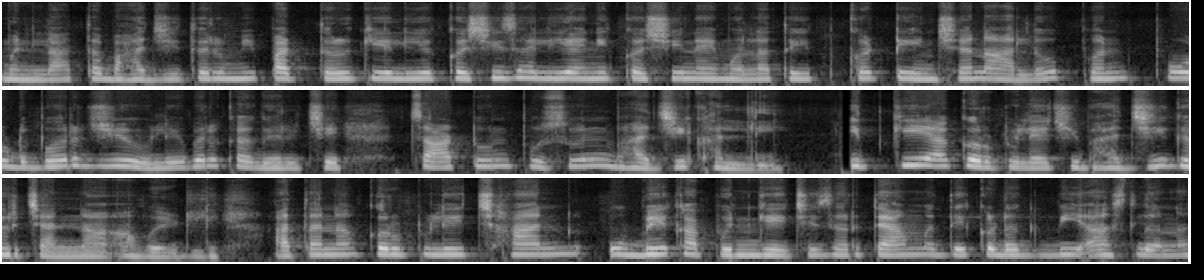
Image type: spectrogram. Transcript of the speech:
म्हणलं आता भाजी तर मी पातळ केली आहे कशी झाली आणि कशी नाही? मला तर इतकं टेन्शन आलं पण पोटभर जेवले बरं का घरचे. चाटून पुसून भाजी खाल्ली. इतकी या करटुल्याची भाजी घरच्यांना आवडली. आता ना करटुले छान उभे कापून घ्यायचे. जर त्यामध्ये कडक बी असलं ना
